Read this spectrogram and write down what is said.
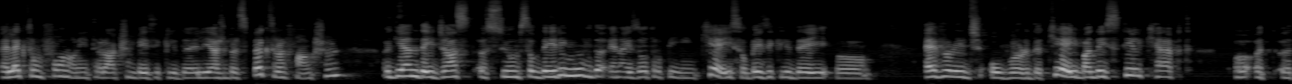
electron-phonon interaction, basically the Eliashberg spectral function, again, they just assume, so they remove the anisotropy in K, so basically they uh, average over the K, but they still kept a, a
